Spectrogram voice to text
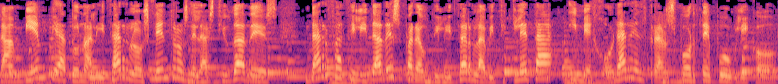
También peatonalizar los centros de las ciudades, dar facilidades para utilizar la bicicleta y mejorar el transporte público.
